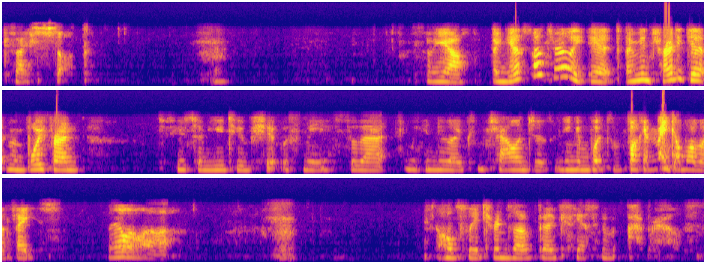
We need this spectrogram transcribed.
Because I suck. So yeah, I guess that's really it. I'm gonna try to get my boyfriend to do some YouTube shit with me so that we can do like some challenges and he can put some fucking makeup on my face. Hopefully it turns out good because he has some eyebrows.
